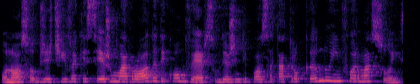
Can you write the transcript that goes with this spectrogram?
O nosso objetivo é que seja uma roda de conversa, onde a gente possa estar trocando informações informações,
